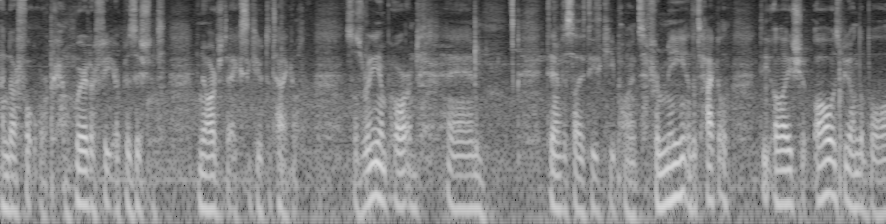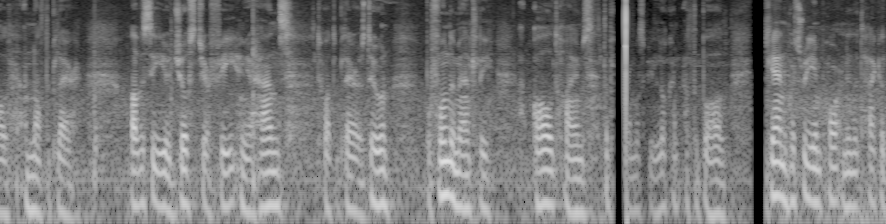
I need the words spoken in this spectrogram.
and their footwork and where their feet are positioned in order to execute the tackle. So it's really important um, to emphasize these key points. For me in the tackle, the eye should always be on the ball and not the player. Obviously you adjust your feet and your hands to what the player is doing, but fundamentally all times the player must be looking at the ball. Again, what's really important in the tackle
